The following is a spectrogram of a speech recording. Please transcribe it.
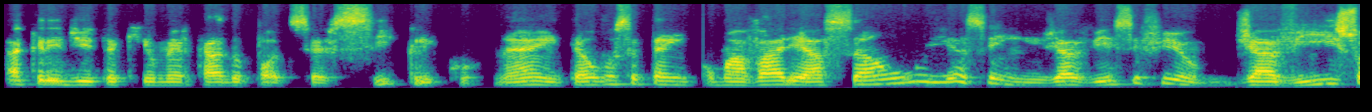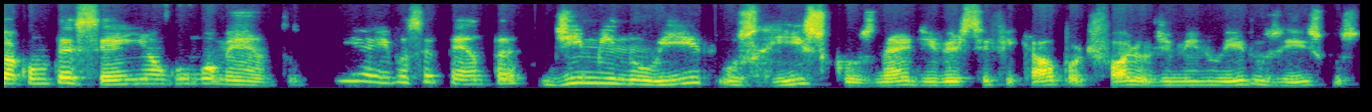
acredita que o mercado pode ser cíclico, né? Então você tem uma variação e assim, já vi esse filme, já vi isso acontecer em algum momento. E aí você tenta diminuir os riscos, né? Diversificar o portfólio, diminuir os riscos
